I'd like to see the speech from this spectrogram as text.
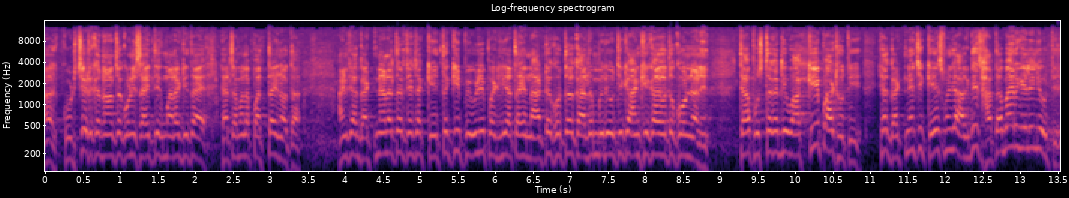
हा कुडचेडकर नावाचं कोणी साहित्यिक मराठीत आहे ह्याचा मला पत्ताही नव्हता. आणि त्या घटनेला तर त्याच्या केतकी पिवळी पडली. आता हे नाटक होतं कादंबरी होती की आणखी काय होतं कोण जाणे? त्या पुस्तकातली वाक्यही पाठ होती. ह्या घटनेची केस म्हणजे अगदीच हाताबाहेर गेलेली होती.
